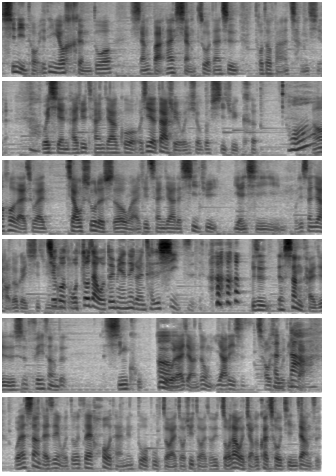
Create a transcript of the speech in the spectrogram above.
心里头一定有很多想法，他想做，但是偷偷把它藏起来。哦、我以前还去参加过，我记得大学我去修过戏剧课，哦，然后后来出来教书的时候，我还去参加了戏剧研习营，我去参加好多个戏剧。结果我坐在我对面那个人才是戏子。其 实要上台，其实是非常的辛苦。对我来讲，嗯、这种压力是超级无敌大。我在上台之前，我都在后台那边踱步，走来走去，走来走去，走到我脚都快抽筋这样子。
